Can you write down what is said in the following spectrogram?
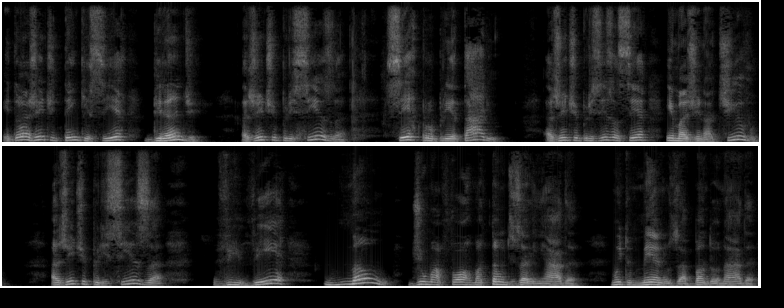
Então a gente tem que ser grande. A gente precisa ser proprietário. A gente precisa ser imaginativo a gente precisa viver não de uma forma tão desalinhada, muito menos abandonada.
